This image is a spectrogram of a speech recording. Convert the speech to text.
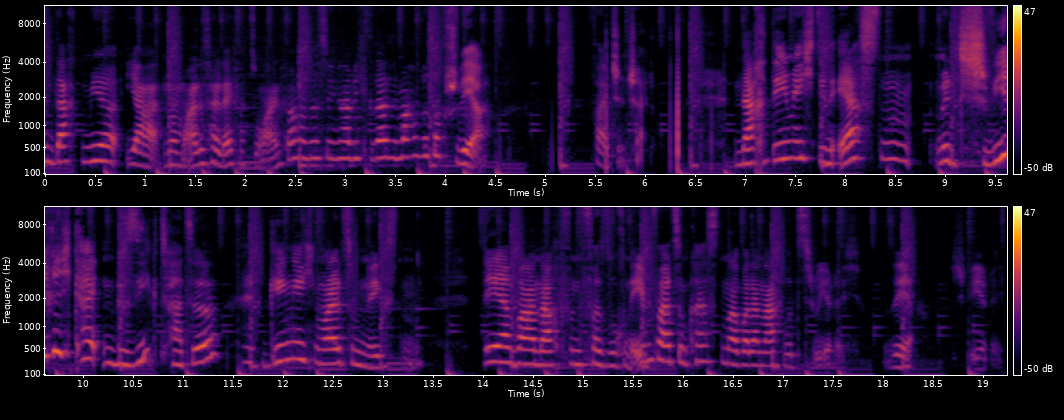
und dachte mir, ja, normal ist halt einfach zu einfach und deswegen habe ich gedacht, wir machen es auch schwer. Falsche Entscheidung. Nachdem ich den ersten mit Schwierigkeiten besiegt hatte, ging ich mal zum nächsten. Der war nach fünf Versuchen ebenfalls im Kasten, aber danach wurde es schwierig. Sehr schwierig.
